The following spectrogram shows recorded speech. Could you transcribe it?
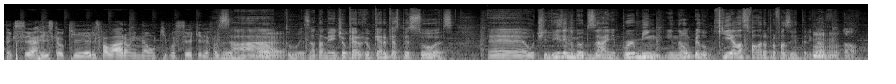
tem que ser a risca o que eles falaram e não o que você queria fazer. Exato, é. exatamente. Eu quero, eu quero que as pessoas é, utilizem do meu design por mim e não pelo que elas falaram para fazer, tá ligado? Uhum. Total.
